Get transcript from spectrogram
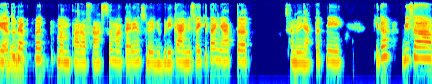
kita ya, tuh dapat memparafrase materi yang sudah diberikan. Misalnya kita nyatet sambil nyatet nih, kita bisa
